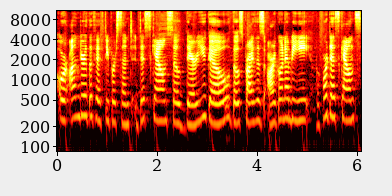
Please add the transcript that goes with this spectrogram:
or under the 50% discount. So there you go. Those prices are going to be before discounts.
